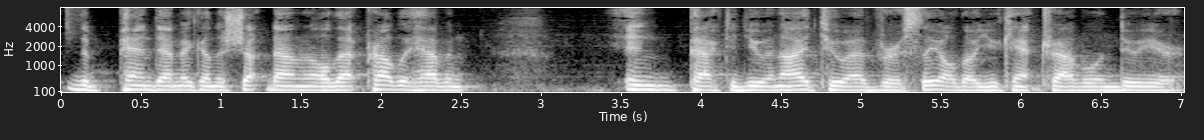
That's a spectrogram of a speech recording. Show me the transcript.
The pandemic and the shutdown and all that probably haven't impacted you and I too adversely, although you can't travel and do your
